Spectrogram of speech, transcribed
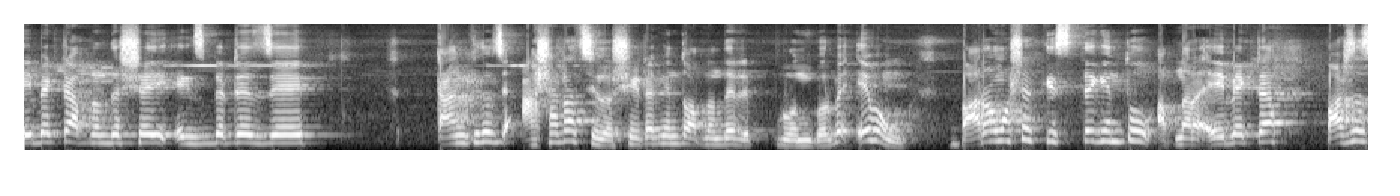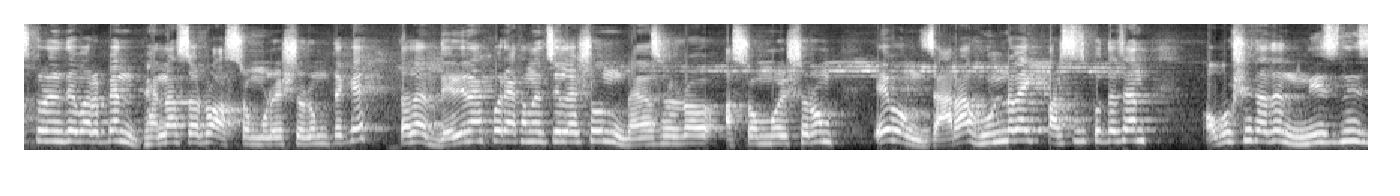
এই ব্যাগটা আপনাদের সেই এক্সব্লেডের যে কাঙ্ক্ষিত যে আশাটা ছিল, সেটা কিন্তু আপনাদের পূরণ করবে এবং বারো মাসের কিস্তিতে কিন্তু আপনারা এই ব্যাগটা পারচেস করে নিতে পারবেন ভ্যানাস অটো আশ্রম মোড়ের শোরুম থেকে। তাহলে দেরি না করে এখানে চলে আসুন ভ্যানাস অটো আশ্রম মোড়ের শোরুম এবং যারা হুন্ডা বাইক পারচেস করতে চান, অবশ্যই তাদের নিজ নিজ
